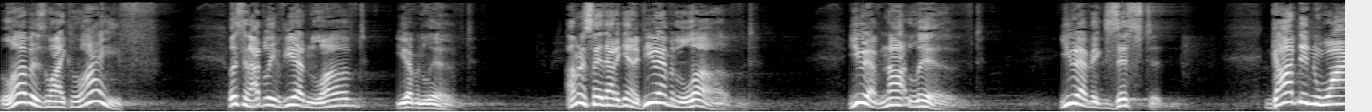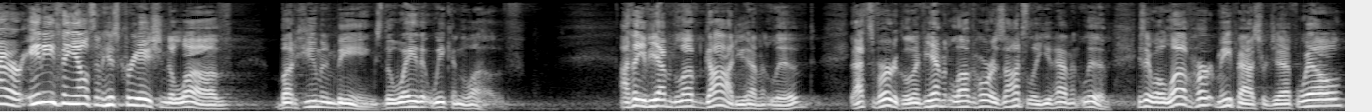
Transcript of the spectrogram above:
Love is like life. Listen, I believe if you haven't loved, you haven't lived. I'm going to say that again. If you haven't loved, you have not lived. You have existed. God didn't wire anything else in His creation to love but human beings, the way that we can love. I think if you haven't loved God, you haven't lived. That's vertical. And if you haven't loved horizontally, you haven't lived. You say, well, love hurt me, Pastor Jeff. Well,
